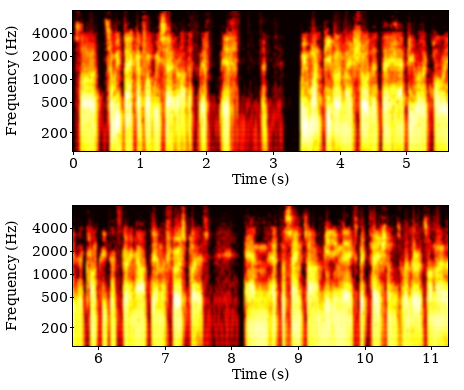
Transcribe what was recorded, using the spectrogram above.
So, so we back up what we say, right? If, if, if, we want people to make sure that they're happy with the quality of the concrete that's going out there in the first place, and at the same time meeting their expectations, whether it's on a,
